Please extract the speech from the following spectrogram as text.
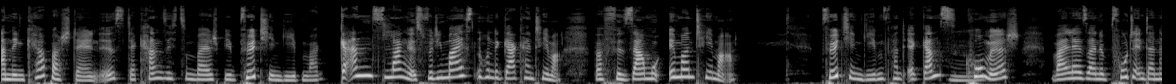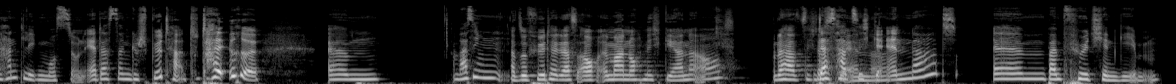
an den Körperstellen ist. Der kann sich zum Beispiel Pfötchen geben, war ganz lange, ist für die meisten Hunde gar kein Thema, war für Samu immer ein Thema. Pfötchen geben fand er ganz mhm. komisch, weil er seine Pfote in deine Hand legen musste und er das dann gespürt hat. Total irre. Ähm, was ihm. Also führt er das auch immer noch nicht gerne aus? Oder hat sich das, das geändert? Das hat sich geändert ähm, beim Pfötchen geben.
